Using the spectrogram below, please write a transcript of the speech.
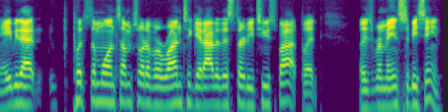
maybe that puts them on some sort of a run to get out of this 32 spot, but it remains to be seen.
